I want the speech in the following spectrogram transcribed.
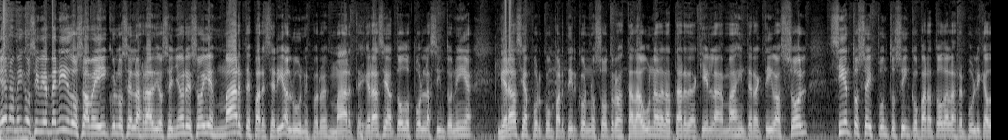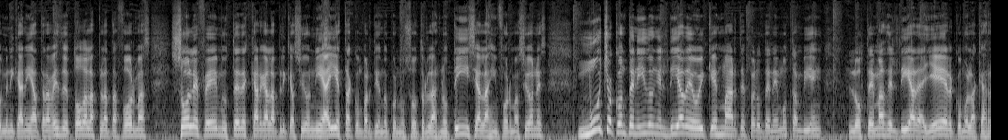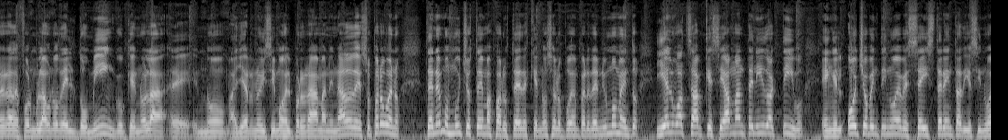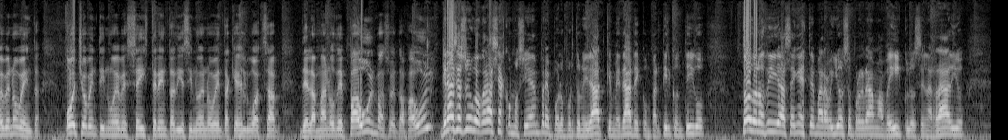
Bien amigos y bienvenidos a Vehículos en la Radio. Señores, hoy es martes, parecería lunes, pero es martes. Gracias a todos por la sintonía. Gracias por compartir con nosotros hasta la una de la tarde aquí en la más interactiva Sol 106.5 para toda la República Dominicana y a través de todas las plataformas Sol FM. Usted descarga la aplicación y ahí está compartiendo con nosotros las noticias, las informaciones. Mucho contenido en el día de hoy, que es martes, pero tenemos también los temas del día de ayer, como la carrera de Fórmula 1 del domingo, que no la, eh, no, ayer no hicimos el programa ni nada de eso, pero bueno, tenemos muchos temas para ustedes que no se lo pueden perder ni un momento, y el WhatsApp que se ha mantenido activo en el 829-630-1990, 829-630-1990, que es el WhatsApp de la mano de Paul Mazueta. Paul. Gracias Hugo, gracias como siempre por la oportunidad que me da de compartir contigo todos los días en este maravilloso programa Vehículos en la Radio.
